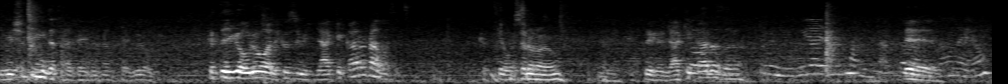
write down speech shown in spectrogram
이게 슈팅 이제 잘 되는 상태고요. 그때 이게 어려워가지고 교수님이 얇게 깔으라고 하셨어요. 그때 오셔서 제가요. 네, 그때 그 얇게 깔아서 좀 유리아 현상이 네. 나타나긴 하네요.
